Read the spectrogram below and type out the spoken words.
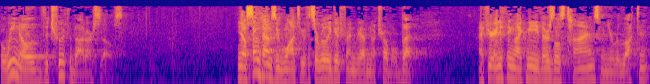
But we know the truth about ourselves. You know, sometimes we want to. If it's a really good friend, we have no trouble. But if you're anything like me, there's those times when you're reluctant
